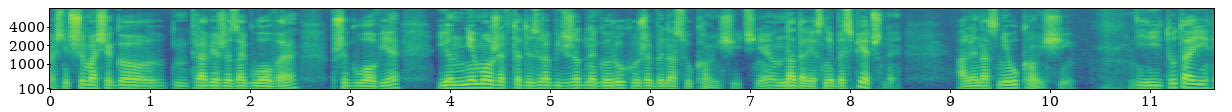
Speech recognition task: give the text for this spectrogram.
Właśnie trzyma się go prawie że za głowę, przy głowie i on nie może wtedy zrobić żadnego ruchu, żeby nas ukąsić, nie? On nadal jest niebezpieczny, ale nas nie ukąsi. I tutaj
